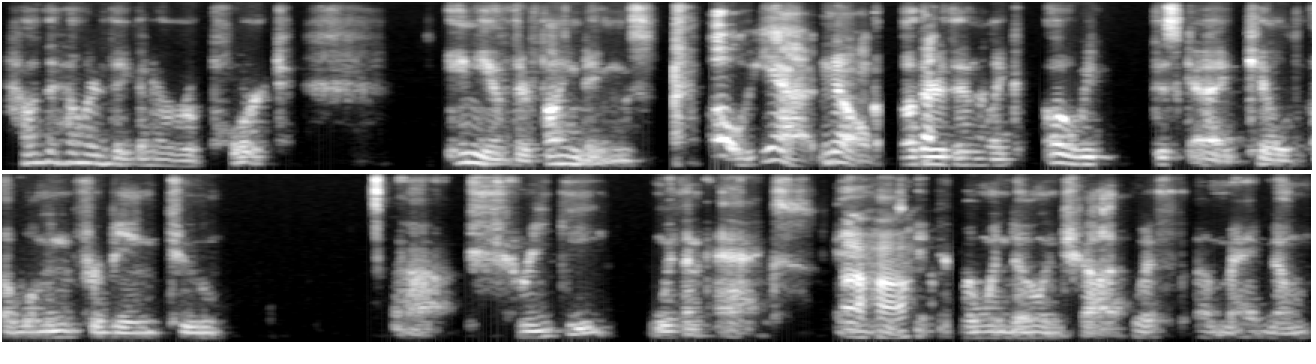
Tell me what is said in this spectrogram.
how the hell are they going to report any of their findings oh yeah no other than like, oh, we this guy killed a woman for being too uh, shrieky with an axe, and Uh-huh. the window and shot with a magnum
